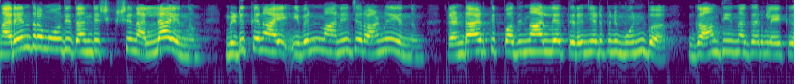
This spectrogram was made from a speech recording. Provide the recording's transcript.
നരേന്ദ്രമോദി തന്റെ ശിക്ഷനല്ല എന്നും മിടുക്കനായ ഇവന്റ് മാനേജറാണ് എന്നും രണ്ടായിരത്തി പതിനാലിലെ തിരഞ്ഞെടുപ്പിന് മുൻപ് ഗാന്ധിനഗറിലേക്ക്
